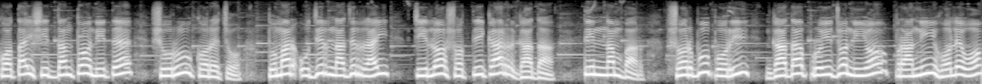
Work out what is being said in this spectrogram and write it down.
কথাই সিদ্ধান্ত নিতে শুরু করেছ। তোমার উজির নাজিররাই ছিল সত্যিকার গাদা। তিন নাম্বার, সর্বোপরি গাদা প্রয়োজনীয় প্রাণী হলেও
